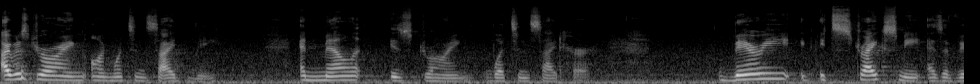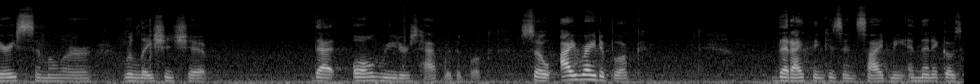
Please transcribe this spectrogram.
I was drawing on what's inside me. And Mel is drawing what's inside her. Very, it, it strikes me as a very similar relationship that all readers have with a book. So I write a book that I think is inside me, and then it goes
